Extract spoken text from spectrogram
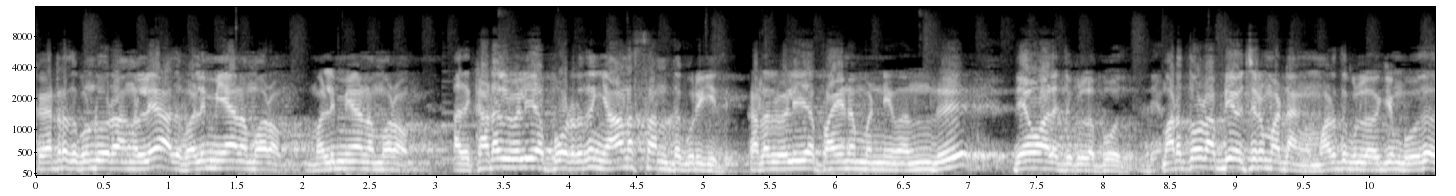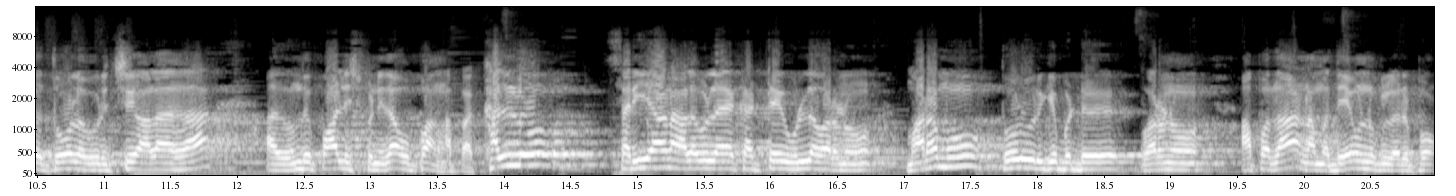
கட்டுறது கொண்டு வராங்க இல்லையா? அது வலிமையான மரம் வலிமையான மரம். அது கடல் வழியா போடுறது ஞானஸ்தானத்தை குறிக்குது. கடல் வழியா பயணம் பண்ணி வந்து தேவாலயத்துக்குள்ள போகுது. மரத்தோட அப்படியே வச்சிட மாட்டாங்க. மரத்துக்குள்ள வைக்கும்போது அது தோலை உரிச்சு அழகா அது வந்து பாலிஷ் பண்ணி தான் வைப்பாங்க. அப்ப கல்லும் சரியான அளவுல கட்டு உள்ள வரணும். மரமும் தோல் உரிக்கப்பட்டு வரணும். அப்பதான் நம்ம தேவனுக்குள்ள இருப்போம்.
